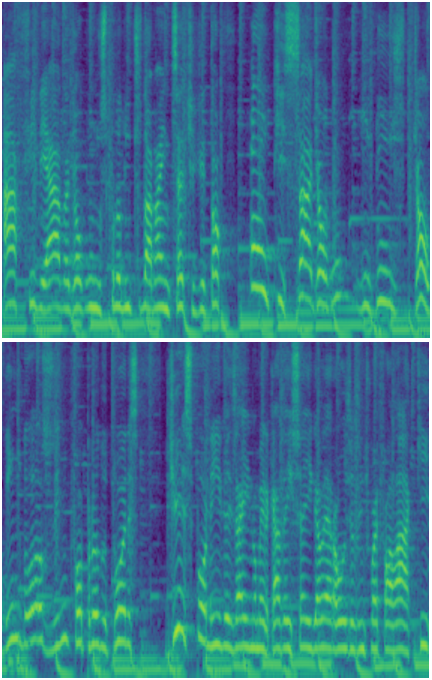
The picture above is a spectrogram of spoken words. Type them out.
afiliada de alguns produtos da Mindset Digital, ou quiçá de algum dos, de algum dos infoprodutores disponíveis aí no mercado. É isso aí, galera. Hoje a gente vai falar aqui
